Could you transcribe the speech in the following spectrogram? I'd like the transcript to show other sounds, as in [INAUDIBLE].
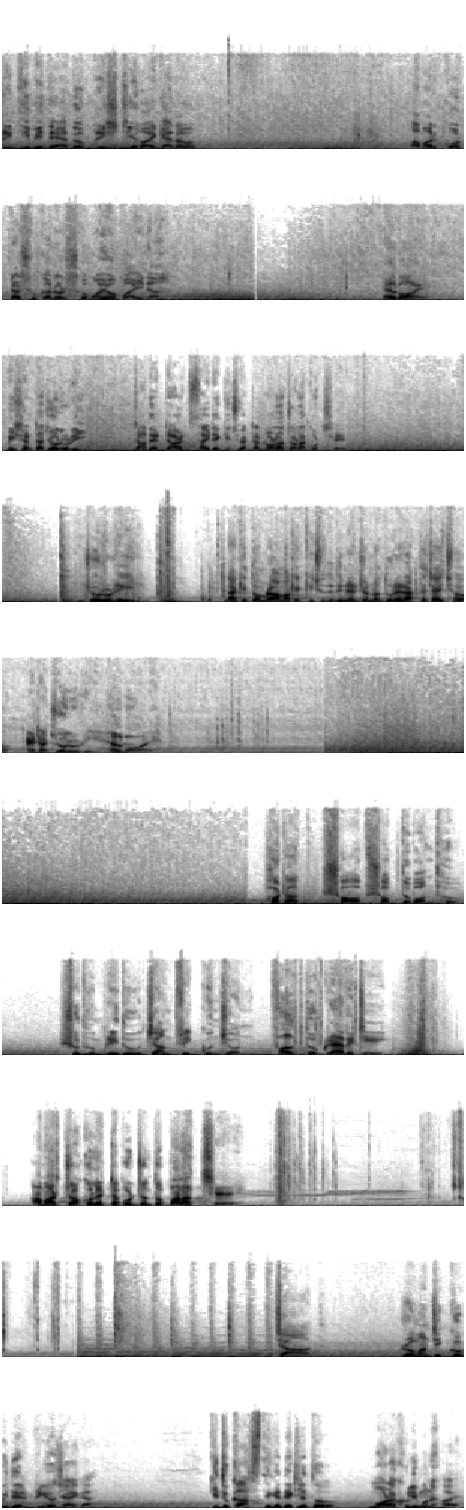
পৃথিবীতে এত বৃষ্টি হয় কেন? আমার কোটটা শুকানোর সময়ও পাই না। হেলবয় মিশনটা জরুরি। চাঁদের ডার্ক সাইডে কিছু একটা নড়াচড়া করছে। জরুরি? নাকি তোমরা আমাকে কিছু দিনের জন্য দূরে রাখতে চাইছো? এটা জরুরি হেলবয় হঠাৎ সব শব্দ বন্ধ। শুধু মৃদু যান্ত্রিক গুঞ্জন। ফালতু গ্র্যাভিটি আমার চকোলেটটা পর্যন্ত পালাচ্ছে। চাঁদ রোমান্টিক কবিদের প্রিয় জায়গা। কিন্তু কাছ থেকে দেখলে তো মরাখুলি মনে হয়।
